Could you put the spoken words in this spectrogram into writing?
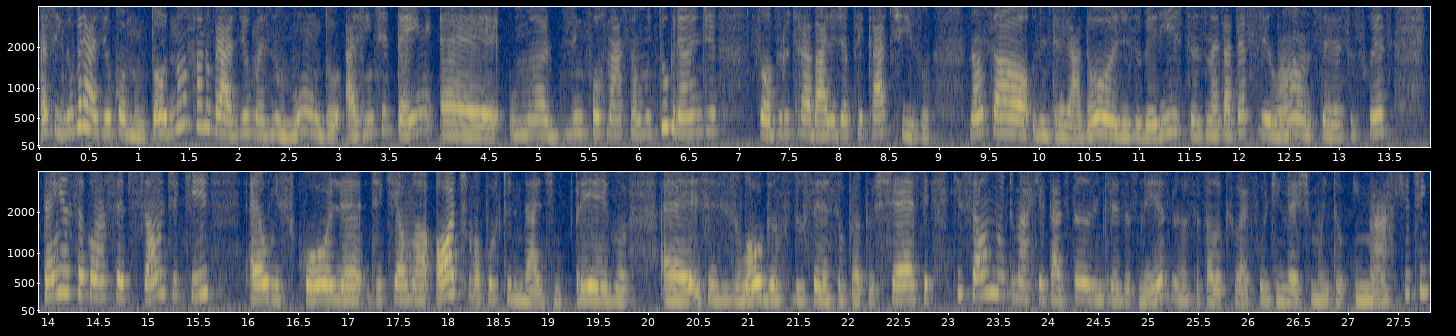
assim, no Brasil como um todo, não só no Brasil, mas no mundo, a gente tem é, uma desinformação muito grande sobre o trabalho de aplicativo. Não só os entregadores, uberistas, mas até freelancers, essas coisas, têm essa concepção de que é uma escolha, de que é uma ótima oportunidade de emprego, é, esses slogans do ser seu próprio chefe, que são muito marketados pelas empresas mesmo. Você falou que o iFood investe muito em marketing.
